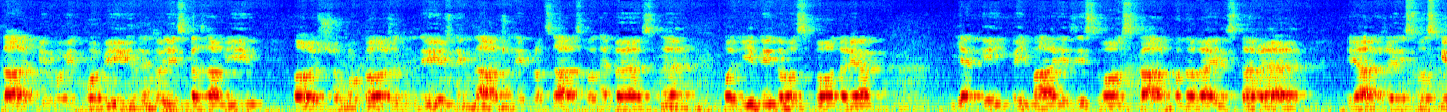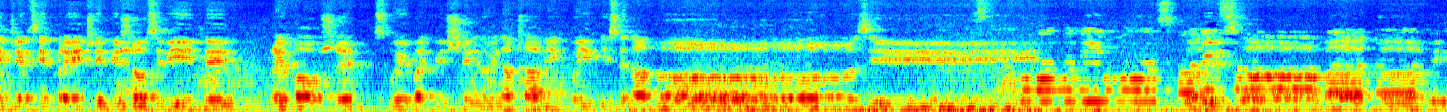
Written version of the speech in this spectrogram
Так йому відповіли, тоді сказав їм, ось чому кожен книжник, навчений про царство небесне, подібний до господаря, який виймає зі свого скарбу нове і старе. Як же Ісус кінчив ці притчі, пішов звідти, прибувши свою батьківщину і навчав їх по їхній синагозі. Слава тобі, Господи, слава тобі.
